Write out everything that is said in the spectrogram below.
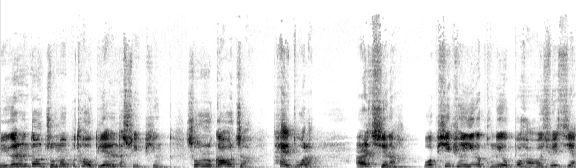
每个人都琢磨不透别人的水平，收入高者太多了。而且呢，我批评一个朋友不好好学习，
